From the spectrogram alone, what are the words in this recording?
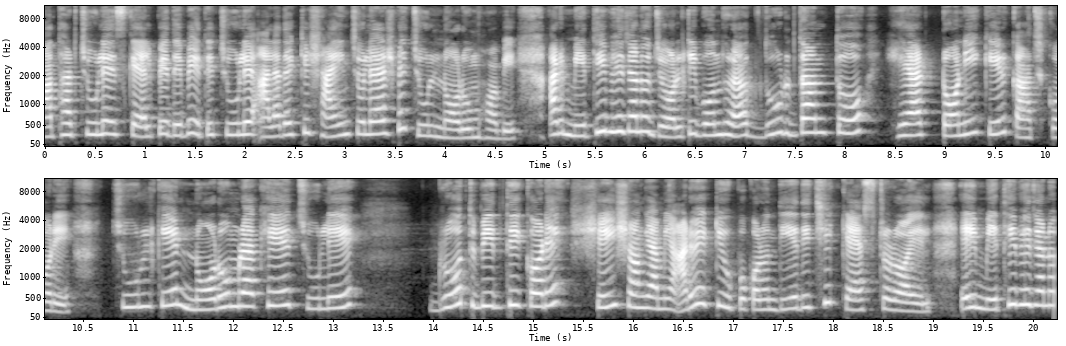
মাথার চুলে স্ক্যাল্পে দেবে, এতে চুলে আলাদা একটি শাইন চলে আসবে, চুল নরম হবে। আর মেথি ভেজানো জলটি বন্ধুরা দুর্দান্ত হেয়ার টনিকের কাজ করে। চুলকে নরম রাখে চুলে গ্রোথ বৃদ্ধি করে, সেই সঙ্গে আমি আরও একটি উপকরণ দিয়ে দিচ্ছি ক্যাস্টর অয়েল এই মেথি ভেজানো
